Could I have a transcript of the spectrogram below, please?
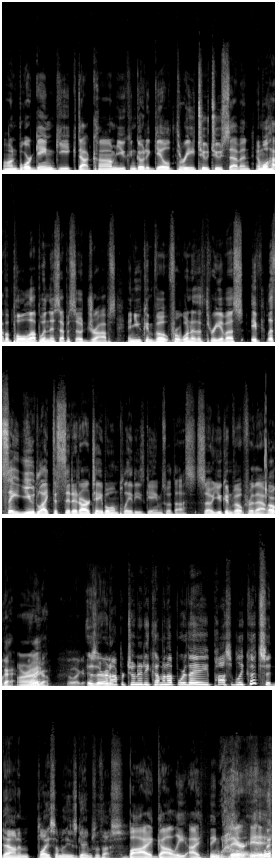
on boardgamegeek.com. You can go to guild 3227 and we'll have a poll up when this episode drops and you can vote for one of the three of us. If let's say you'd like to sit at our table and play these games with us. So you can vote for that one. Okay. All There right. We go. I like it. Is there an opportunity coming up where they possibly could sit down and play some of these games with us? By golly, I think there is.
